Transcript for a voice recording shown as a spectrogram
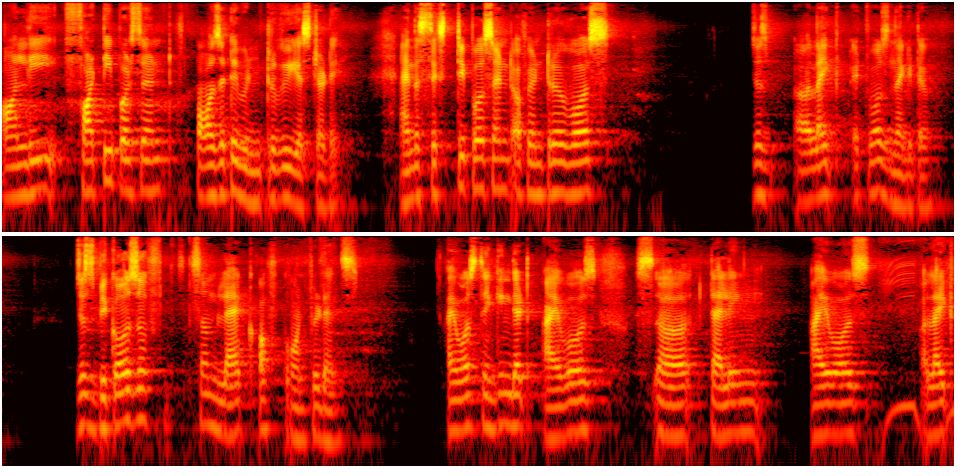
only 40% positive interview yesterday. And the 60% of interview was just uh, like it was negative. Just because of some lack of confidence. I was thinking that i was uh, telling i was uh, like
